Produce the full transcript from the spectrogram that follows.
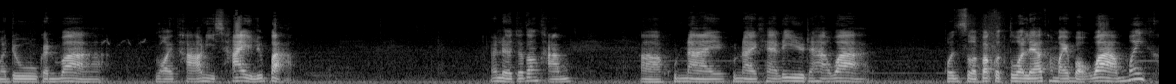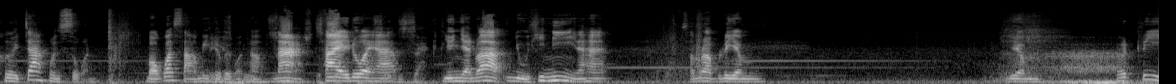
มาดูกันว่ารอยเท้านี่ใช่หรือเปล่า แล้วเดี๋ยวจะต้องถามอ่าคุณนายคุณนายแครี่ด้วยนะฮะว่า คนสวนปรากฏตัวแล้วทำไมบอกว่าไม่เคยจ้างคนสวน บอกว่าสามีเธอเป็นคนทำน่าใช่ด้วยฮะยืนยันว่าอยู่ที่นี่นะฮะสำหรับเรียม เรียมเฮิร์ตรี่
